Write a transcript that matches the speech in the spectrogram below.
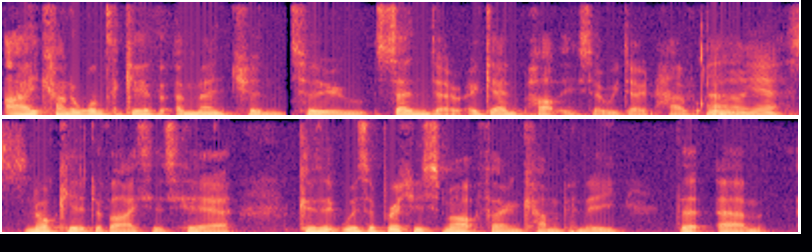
I kind of want to give a mention to Sendo, again, partly so we don't have all oh, yes. Nokia devices here, because it was a British smartphone company that um,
